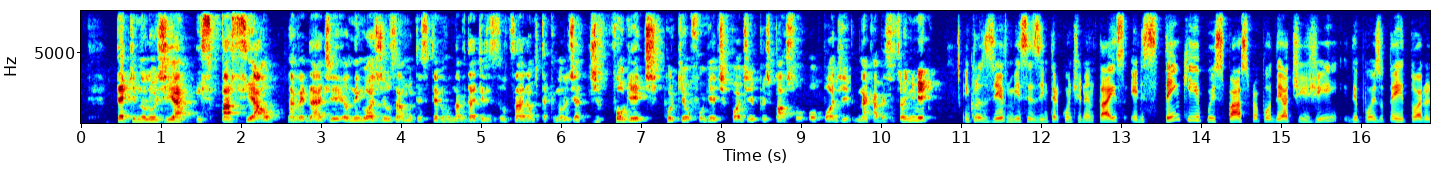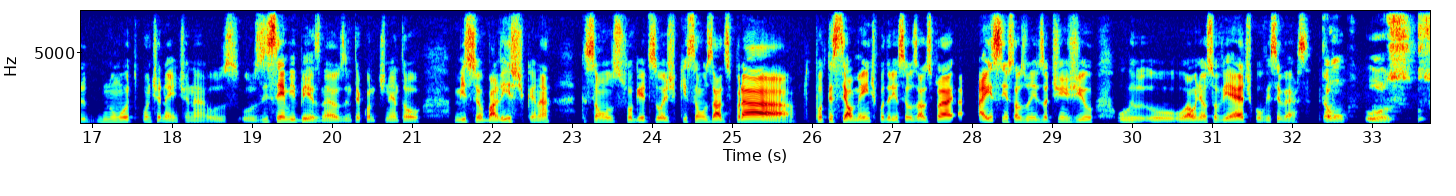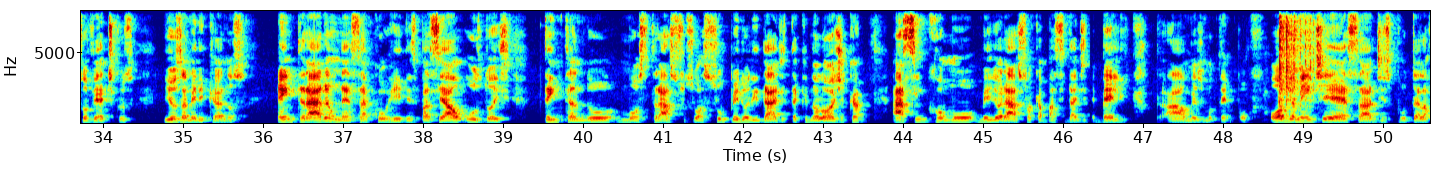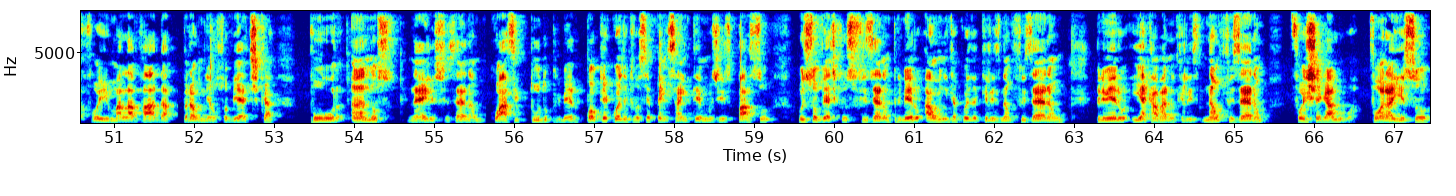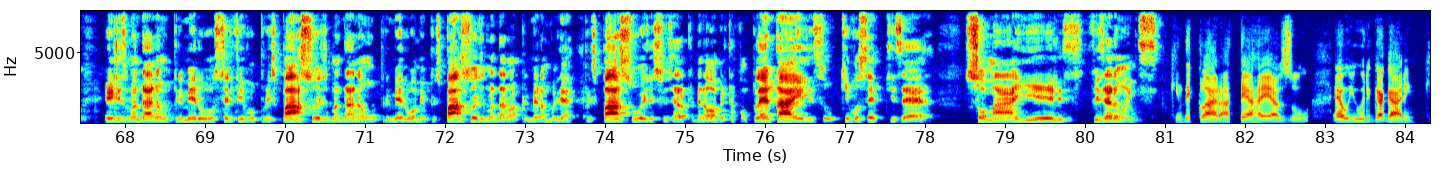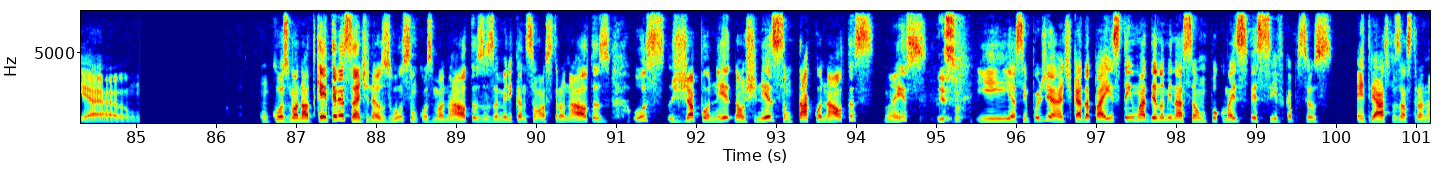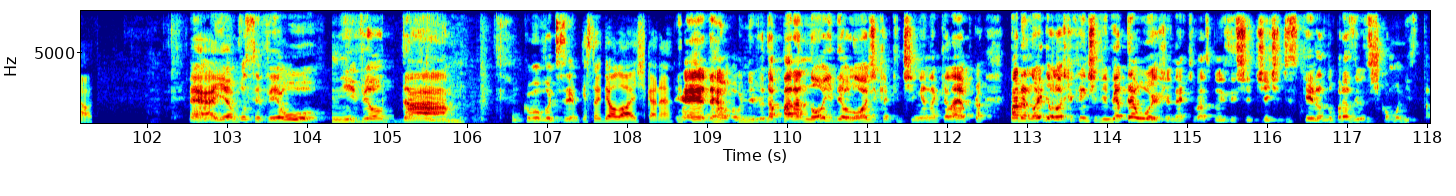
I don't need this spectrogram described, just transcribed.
tecnologia espacial. Na verdade, eu nem gosto de usar muito esse termo. Na verdade, eles usaram tecnologia de foguete, porque o foguete pode ir para o espaço ou pode ir na cabeça do seu inimigo. Inclusive, mísseis intercontinentais, eles têm que ir para o espaço para poder atingir depois o território num outro continente, né? Os, os ICMBs, né? Os Intercontinental Missile Ballistic, né? Que são os foguetes hoje que são usados para potencialmente poderiam ser usados para aí sim os Estados Unidos atingir o, o, a União Soviética ou vice-versa. Então, os soviéticos e os americanos entraram nessa corrida espacial, os dois tentando mostrar sua superioridade tecnológica assim como melhorar sua capacidade bélica ao mesmo tempo. Obviamente, essa disputa ela foi uma lavada para a União Soviética por anos, né? Eles fizeram quase tudo primeiro. Qualquer coisa que você pensar em termos de espaço, os soviéticos fizeram primeiro. A única coisa que eles não fizeram primeiro e acabaram que eles não fizeram foi chegar à Lua. Fora isso, eles mandaram o primeiro ser vivo para o espaço, eles mandaram o primeiro homem para o espaço, eles mandaram a primeira mulher para o espaço, eles fizeram a primeira órbita completa, eles o que você quiser somar aí, eles fizeram antes. Quem declara a Terra é azul é o Yuri Gagarin, que é um um cosmonauta, que é interessante, né? Os russos são cosmonautas, os americanos são astronautas, os japoneses, não, os chineses são taconautas, não é isso? Isso. E assim por diante. Cada país tem uma denominação um pouco mais específica para os seus, entre aspas, astronautas. É, aí você vê o nível da como eu vou dizer? Questão ideológica, né? É, né, o nível da paranoia ideológica que tinha naquela época. Paranoia ideológica que a gente vive até hoje, né? Que não existe gente de esquerda no Brasil, existe comunista.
